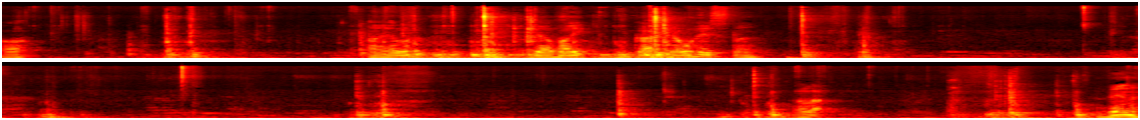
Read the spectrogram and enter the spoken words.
Ó. Aí ela já vai encaixar o restante. Olha lá. Tá vendo?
